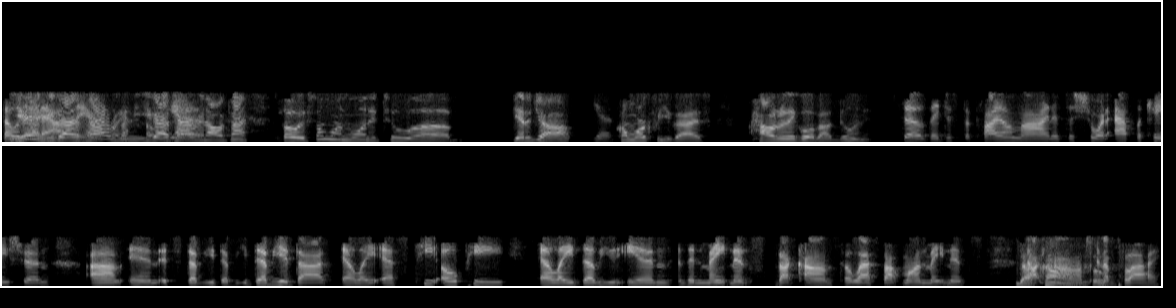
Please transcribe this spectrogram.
throw yeah, that you guys there. hiring. You guys yes. hiring all the time. So if someone wanted to uh get a job, Yes. come work for you guys, how do they go about doing it? So they just apply online. It's a short application, um, and it's www.lastoplawn and then maintenance.com. So last stop lawn maintenance Dot com. and apply.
